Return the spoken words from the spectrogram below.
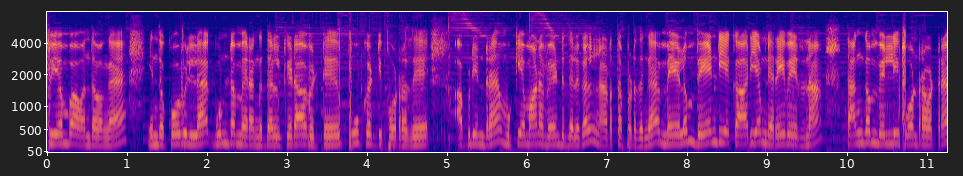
சுயம்பா வந்தவங்க. இந்த கோவிலில் குண்டம் இறங்குதல் கிடா வெட்டு பூக்கட்டி போடுறது அப்படின்ற முக்கியமான வேண்டுதல்கள் நடத்தப்படுதுங்க. மேலும் வேண்டிய காரியம் நிறைவேறினா தங்கம் வெள்ளி போன்றவற்றை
